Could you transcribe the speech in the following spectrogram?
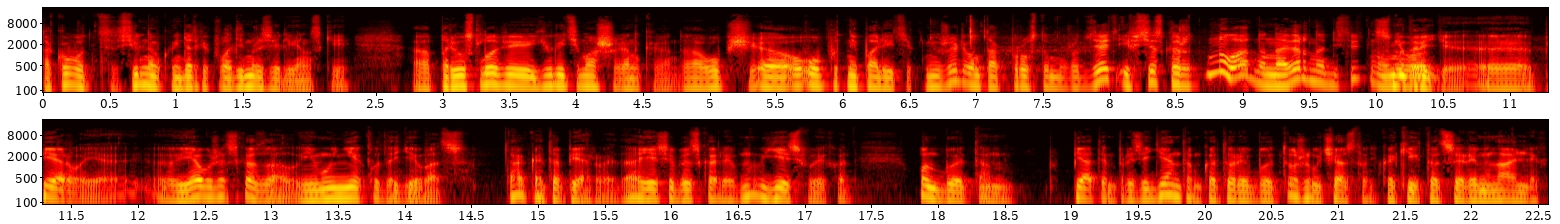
такого вот сильного кандидата, как Владимир Зеленский, а, при условии Юлии Тимошенко, да, общ- э, опытный политик. Неужели он так просто может взять, и все скажут, ну ладно, наверное, действительно у него... Смотрите, э, первое, э, я уже сказал, ему некуда деваться. Так, это первое. Да? Если бы сказали, ну, есть выход, он будет там пятым президентом, который будет тоже участвовать в каких-то церемониальных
